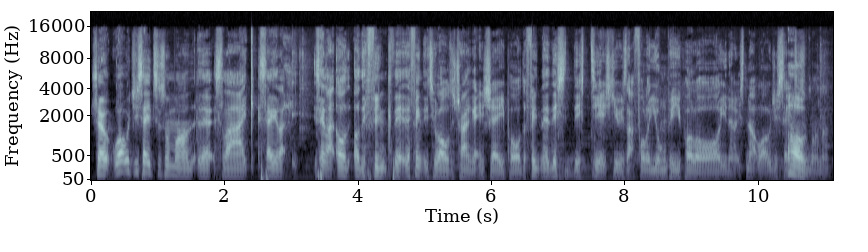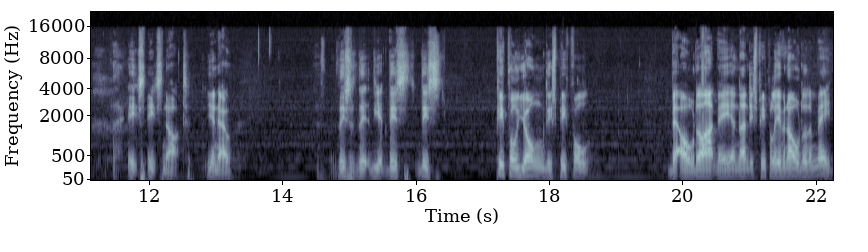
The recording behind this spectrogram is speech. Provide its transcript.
So, what would you say to someone that's like, say, like, say, like, oh, oh they think they, they think they're too old to try and get in shape, or they think that this this THQ is like full of young people, or you know, it's not. What would you say Oh. to someone that? It's it's not. You know, these the- the- these these people young, these people bit older like me, and then these people even older than me. Mm.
